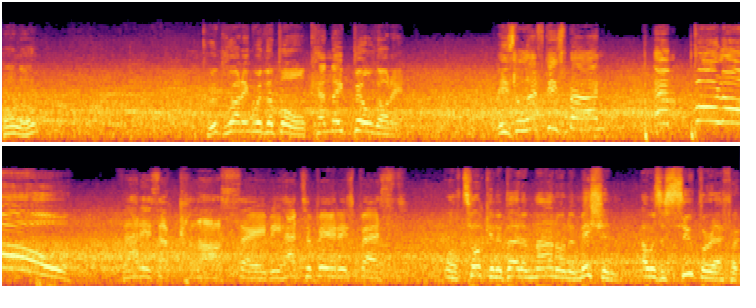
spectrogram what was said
Bolo. Good running with the ball. Can they build on it? He's left his man. That is a class save. He had to be at his best. Well, talking about a man on a mission, that was a super effort.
